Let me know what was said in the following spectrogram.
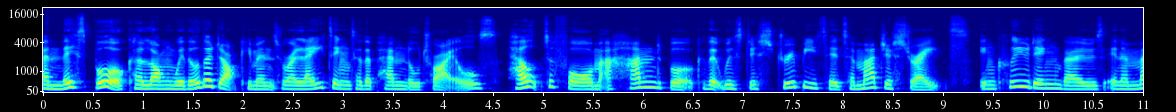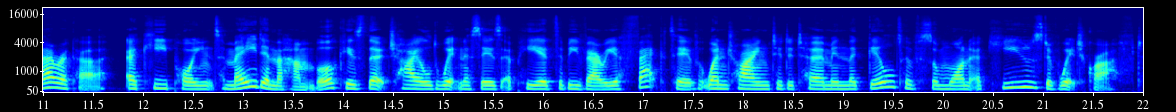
And this book, along with other documents relating to the Pendle trials, helped to form a handbook that was distributed to magistrates, including those in America. A key point made in the handbook is that child witnesses appeared to be very effective when trying to determine the guilt of someone accused of witchcraft,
